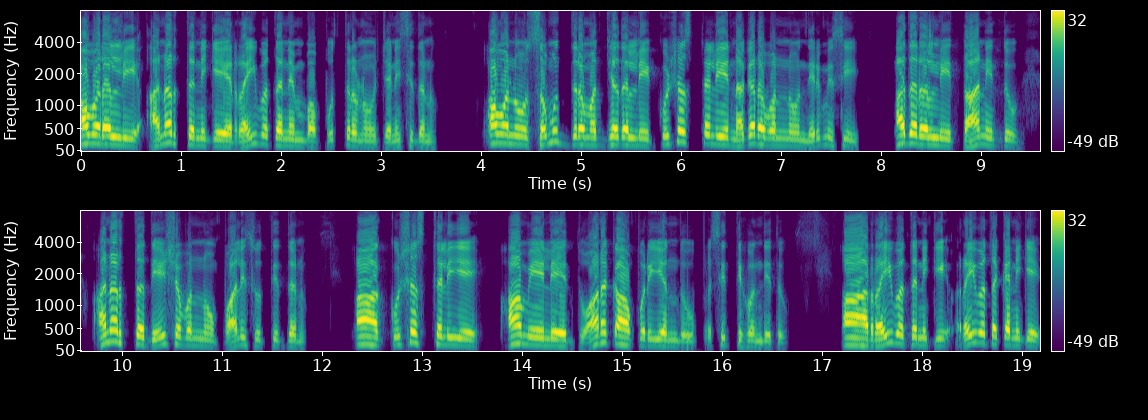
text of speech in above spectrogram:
ಅವರಲ್ಲಿ ಅನರ್ಥನಿಗೆ ರೈವತನೆಂಬ ಪುತ್ರನು ಜನಿಸಿದನು. ಅವನು ಸಮುದ್ರ ಮಧ್ಯದಲ್ಲಿ ಕುಶಸ್ಥಲಿ ನಗರವನ್ನು ನಿರ್ಮಿಸಿ ಅದರಲ್ಲಿ ತಾನಿದ್ದು ಅನರ್ಥ ದೇಶವನ್ನು ಪಾಲಿಸುತ್ತಿದ್ದನು. ಆ ಕುಶಸ್ಥಲಿಯೇ ಆಮೇಲೆ ದ್ವಾರಕಾಪುರಿ ಎಂದು ಪ್ರಸಿದ್ಧಿ ಹೊಂದಿತು. ಆ ರೈವತನಿಗೆ, ರೈವತಕನಿಗೆ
